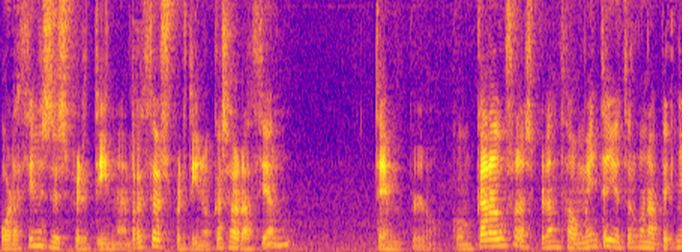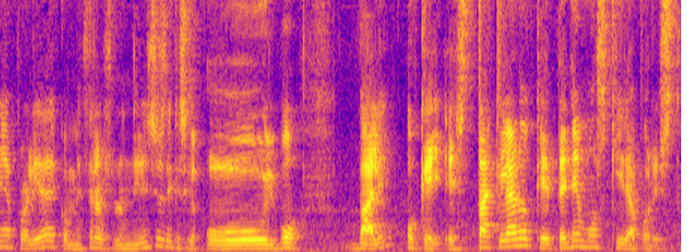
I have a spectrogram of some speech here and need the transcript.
Oraciones vespertina. Rezo vespertino. Casa oración. Templo. Con cada uso la esperanza aumenta y otorga una pequeña probabilidad de convencer a los londinenses de que se... ¡Uy! Vale, ok. Está claro que tenemos que ir a por esto.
